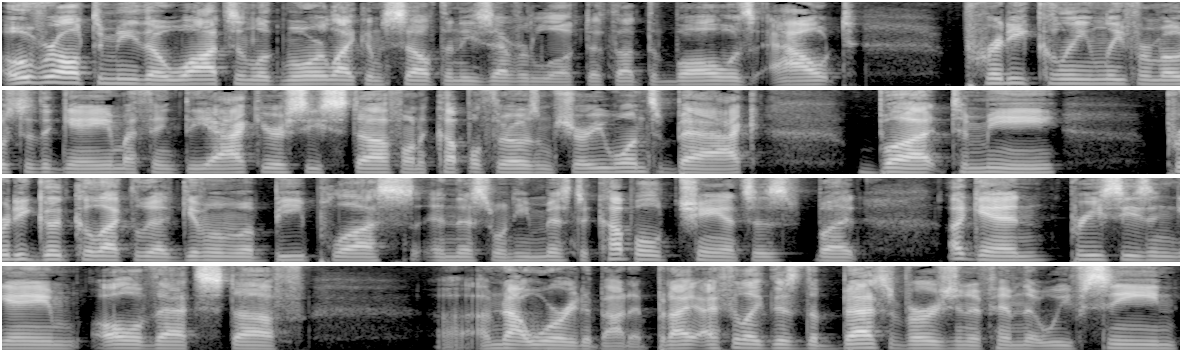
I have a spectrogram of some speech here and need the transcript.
overall, to me, though, Watson looked more like himself than he's ever looked. I thought the ball was out pretty cleanly for most of the game. I think the accuracy stuff on a couple throws, I'm sure he wants back. But to me, pretty good collectively. I'd give him a B plus in this one. He missed a couple chances, but again, preseason game, all of that stuff. Uh, I'm not worried about it, but I, I, feel like this is the best version of him that we've seen.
